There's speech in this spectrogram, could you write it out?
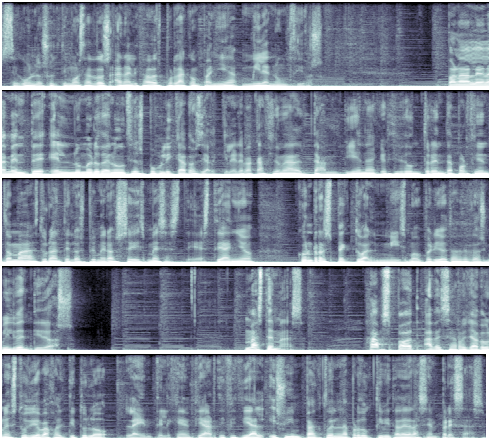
según los últimos datos analizados por la compañía Mil Anuncios. Paralelamente, el número de anuncios publicados de alquiler vacacional también ha crecido un 30% más durante los primeros seis meses de este año con respecto al mismo periodo de 2022. Más temas. HubSpot ha desarrollado un estudio bajo el título La inteligencia artificial y su impacto en la productividad de las empresas.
